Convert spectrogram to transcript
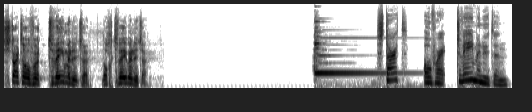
Start over twee minuten. Nog twee minuten. Start over twee minuten.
